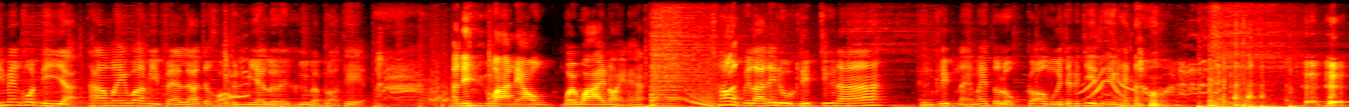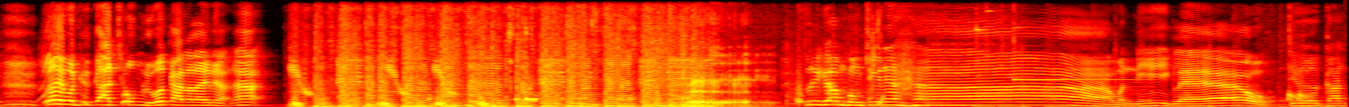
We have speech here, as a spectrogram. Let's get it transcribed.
พี่แม่งโคตรดีอะ ถ้าไม่ว่ามีแฟนแล้วจะขอเป็นเมียเลยคือแบบหล่อเท่ อันนี้คือมาแนววายๆหน่อยนะฮะ ชอบเวลาได้ดูคลิปจื้อนะ ถึงคลิปไหนไม่ตลกก็เอามือจักรจี้ตัวเองให้ตลก เฮ้ยมันคือการชมหรือว่าการอะไรเนี่ยนะฮะสวัสดีครับผมจื้อนะฮะ วันนี้อีกแล้ว เจอกัน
